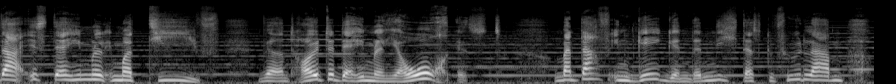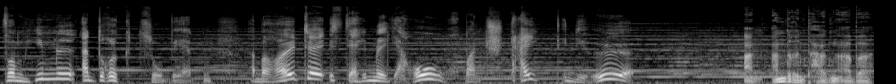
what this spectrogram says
da ist der Himmel immer tief, während heute der Himmel hier hoch ist. Man darf in Gegenden nicht das Gefühl haben, vom Himmel erdrückt zu werden. Aber heute ist der Himmel ja hoch, man steigt in die Höhe. An anderen Tagen aber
